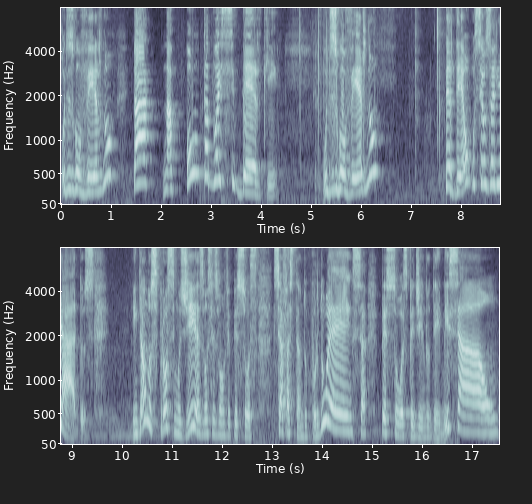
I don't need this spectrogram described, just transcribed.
O desgoverno tá na ponta do iceberg. O desgoverno perdeu os seus aliados. Então, nos próximos dias, vocês vão ver pessoas se afastando por doença, pessoas pedindo demissão.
